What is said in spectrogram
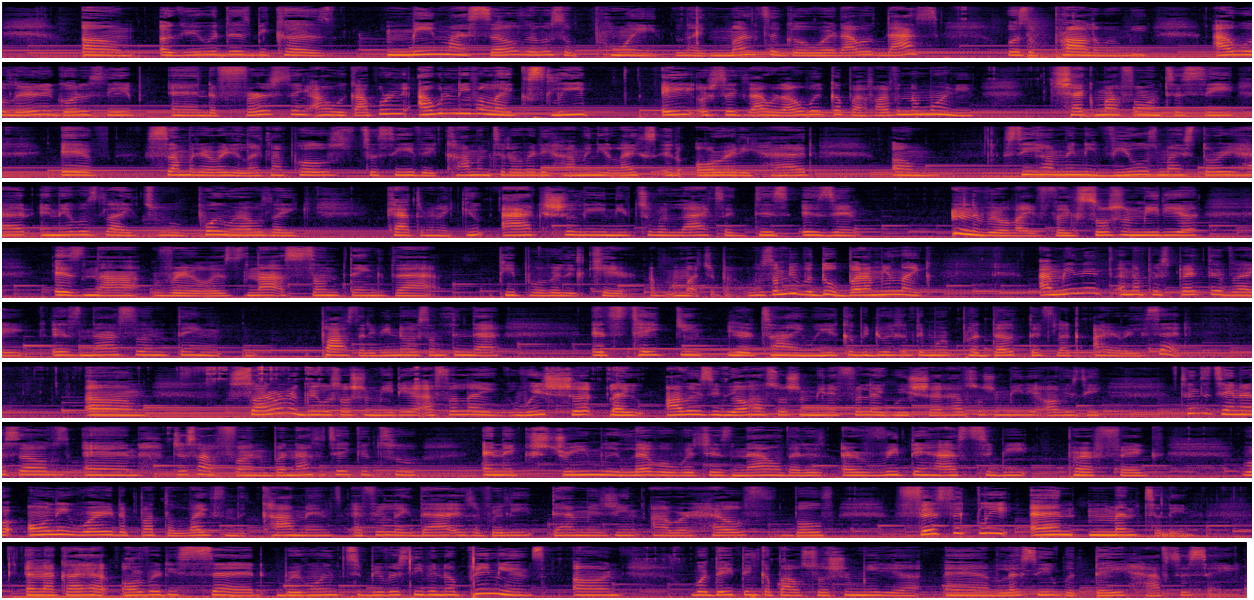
um agree with this because me myself there was a point like months ago where that was that's was a problem with me. I would literally go to sleep and the first thing I wake up I wouldn't I wouldn't even like sleep eight or six hours. I would wake up at five in the morning, check my phone to see if somebody already liked my post, to see if they commented already, how many likes it already had um see how many views my story had. And it was like to a point where I was like Catherine like you actually need to relax. Like this isn't real life. Like social media is not real. It's not something that people really care much about. Well some people do but I mean like I mean it in a perspective like it's not something positive. You know it's something that it's taking your time when you could be doing something more productive like i already said. Um so i don't agree with social media. I feel like we should like obviously we all have social media. I feel like we should have social media obviously to entertain ourselves and just have fun but not to take it to an extremely level, which is now that is everything has to be perfect. We're only worried about the likes and the comments. I feel like that is really damaging our health, both physically and mentally. And like I had already said, we're going to be receiving opinions on what they think about social media, and let's see what they have to say.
